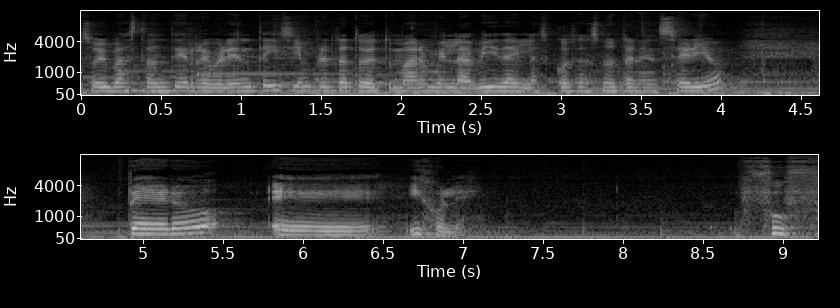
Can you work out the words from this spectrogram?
soy bastante irreverente y siempre trato de tomarme la vida y las cosas no tan en serio. Pero, eh, híjole, Fuf,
